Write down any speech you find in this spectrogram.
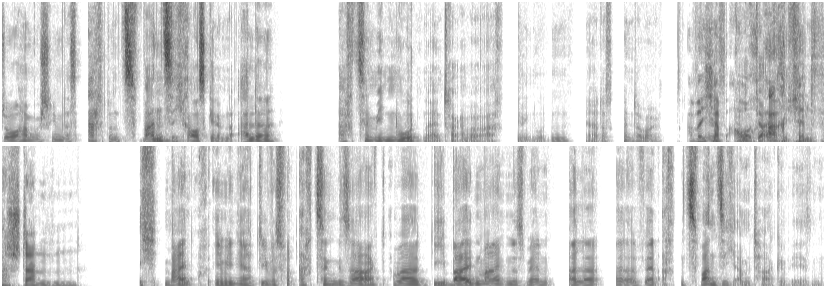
Joe haben geschrieben, dass 28 rausgehen und alle 18 Minuten eintragen. Aber 18 Minuten, ja, das könnte aber. Aber ich habe auch auch nicht 18 hin. verstanden. Ich meine auch irgendwie, die hat die was von 18 gesagt, aber die beiden meinten, es wären alle, äh, wären 28 am Tag gewesen.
